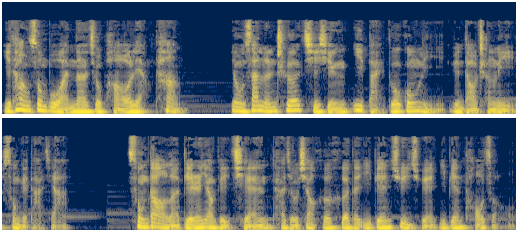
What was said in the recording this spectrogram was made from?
一趟送不完呢，就跑两趟。用三轮车骑行一百多公里运到城里送给大家，送到了别人要给钱，他就笑呵呵的一边拒绝一边逃走。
